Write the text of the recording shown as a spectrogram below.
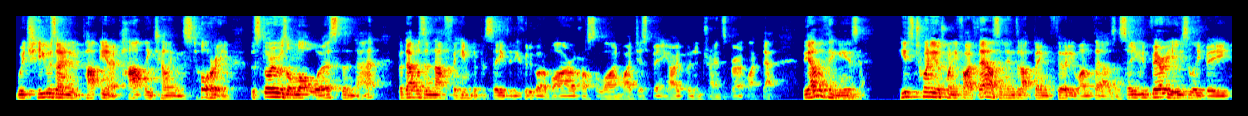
which he was only part, you know, partly telling the story. The story was a lot worse than that, but that was enough for him to perceive that he could have got a buyer across the line by just being open and transparent like that. The other thing is his 20 or 25,000 ended up being 31,000. So you could very easily be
